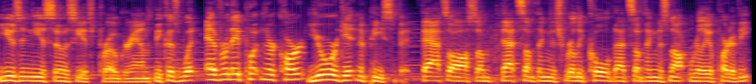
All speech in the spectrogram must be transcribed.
using the Associates program because whatever they put in their cart, you're getting a piece of it. That's awesome. That's something that's really cool. That's something that's not really a part of the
